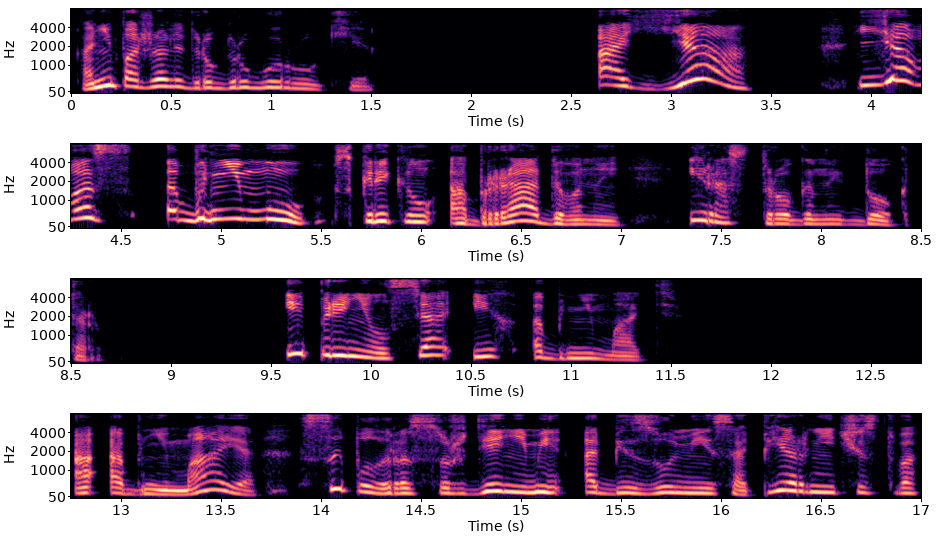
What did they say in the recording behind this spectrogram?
Они пожали друг другу руки. «А я? Я вас обниму!» — вскрикнул обрадованный и растроганный доктор. И принялся их обнимать а обнимая, сыпал рассуждениями о безумии соперничества,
